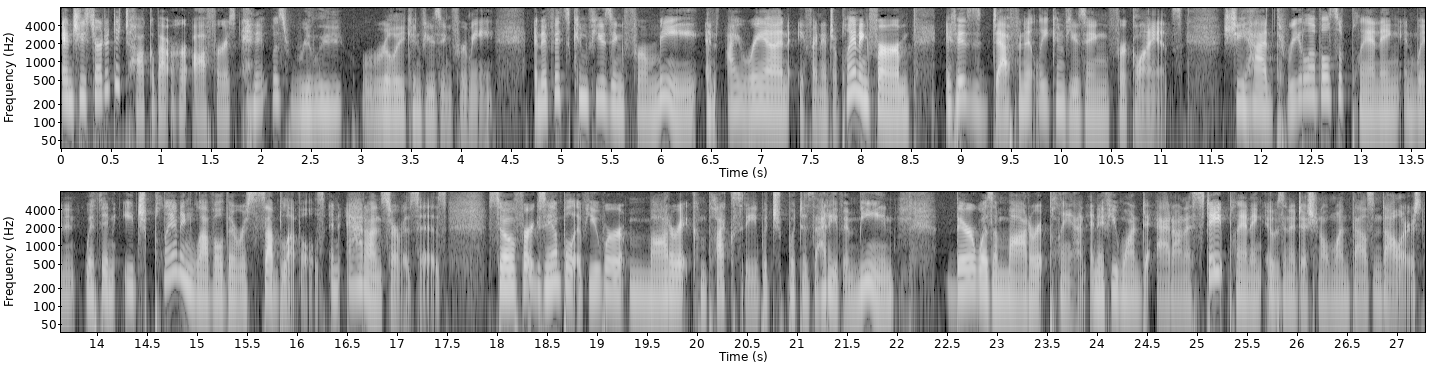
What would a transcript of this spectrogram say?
And she started to talk about her offers, and it was really, really confusing for me. And if it's confusing for me, and I ran a financial planning firm, it is definitely confusing for clients. She had three levels of planning, and when, within each planning level, there were sub levels and add on services. So, for example, if you were moderate complexity, which what does that even mean? There was a moderate plan. And if you wanted to add on estate planning, it was an additional $1,000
